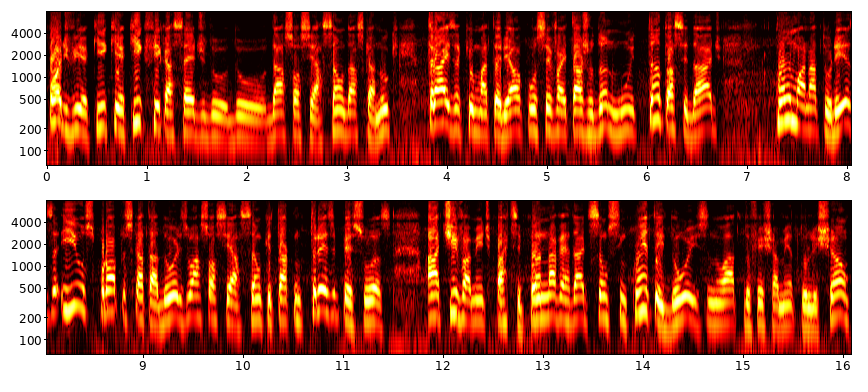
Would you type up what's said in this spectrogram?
pode vir aqui, que é aqui que fica a sede do, do da associação, das Canuc, traz aqui o material que você vai estar ajudando muito, tanto a cidade como a natureza e os próprios catadores, uma associação que está com 13 pessoas ativamente participando, na verdade são 52 no ato do fechamento do lixão,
